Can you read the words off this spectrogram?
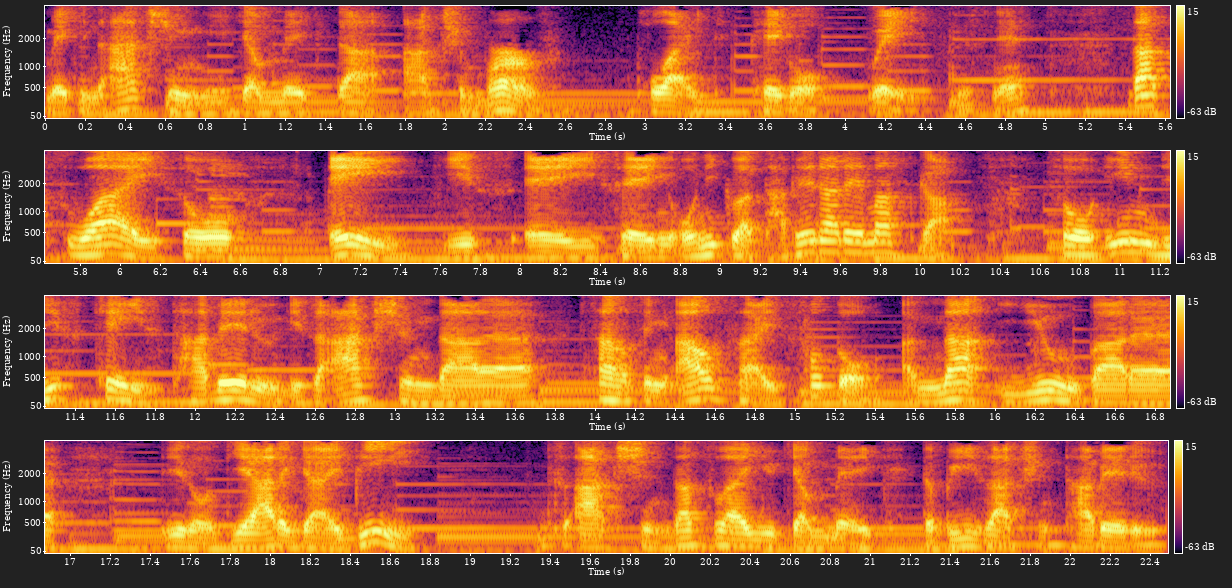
making the action, you can make that action verb polite, 敬語 way ですね。That's why, so A is a saying お肉は食べられますか So in this case, 食べる is an action that uh, something outside, 外, uh, not you, but uh, you know, the other guy B, it's action. That's why you can make the B's action 食べる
